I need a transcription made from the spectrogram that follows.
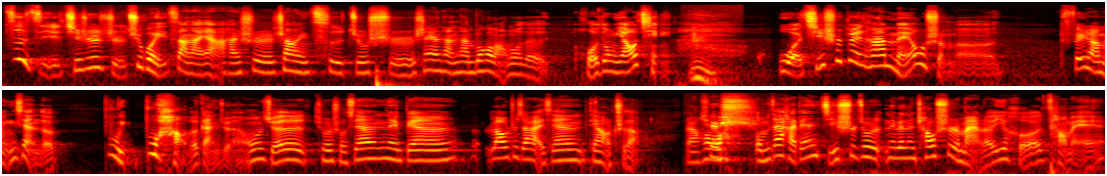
自己其实只去过一次阿那亚，还是上一次就是深夜谈谈包括网络的活动邀请。嗯，我其实对他没有什么非常明显的不不好的感觉。我觉得就是首先那边捞只小海鲜挺好吃的，然后我们在海边集市就是那边的超市买了一盒草莓。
